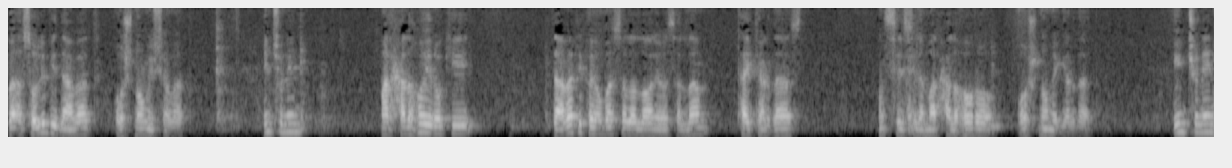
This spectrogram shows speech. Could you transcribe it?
با اسلوب دعوت آشنا می شود инчунин марҳалаҳоеро ки даъвати паёмбар сал ла алиҳ васалам тай кардааст он силсила марҳалаҳоро ошно мегардад инчунин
